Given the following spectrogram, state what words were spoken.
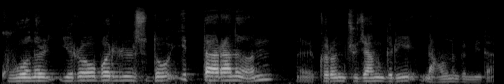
구원을 잃어버릴 수도 있다라는 그런 주장들이 나오는 겁니다.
